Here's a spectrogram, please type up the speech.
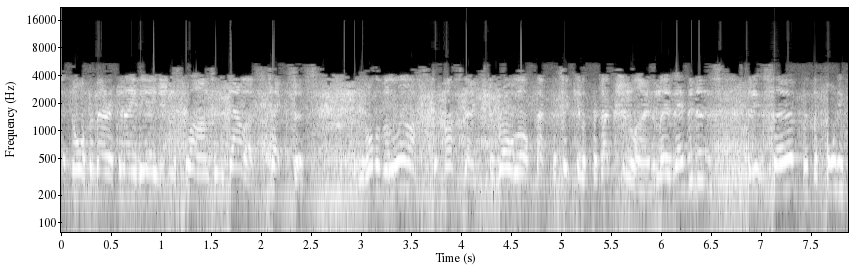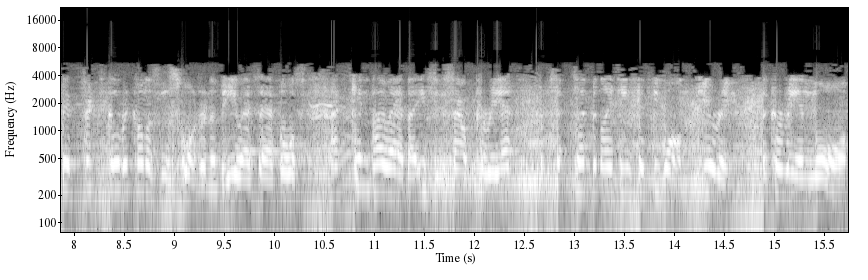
at North American Aviation's plant in Dallas, Texas. One of the last Mustangs to roll off that particular production line, and there's evidence that it served with the 45th Tactical Reconnaissance Squadron of the US Air Force at Kimpo Air Base in South Korea from September 1951 during the Korean War.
